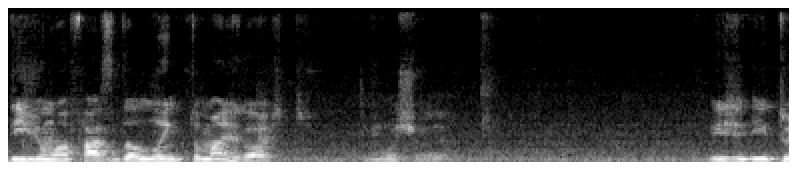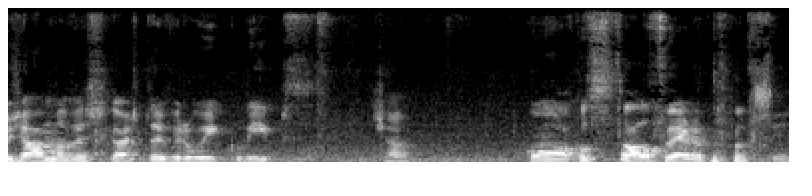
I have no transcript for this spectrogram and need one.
diz uma fase da lua em que tu mais gostas? Lua cheia. E, e tu já uma vez chegaste a ver o eclipse? Já. Com óculos de sol, certo? Sim.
